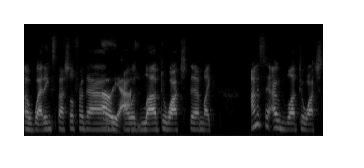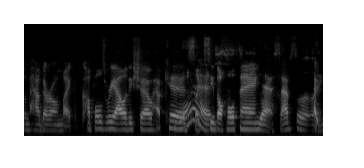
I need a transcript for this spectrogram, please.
a wedding special for them. Oh yeah, I would love to watch them. Like honestly, I would love to watch them have their own like couples reality show, have kids, yes. like see the whole thing. Yes, absolutely. Like,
